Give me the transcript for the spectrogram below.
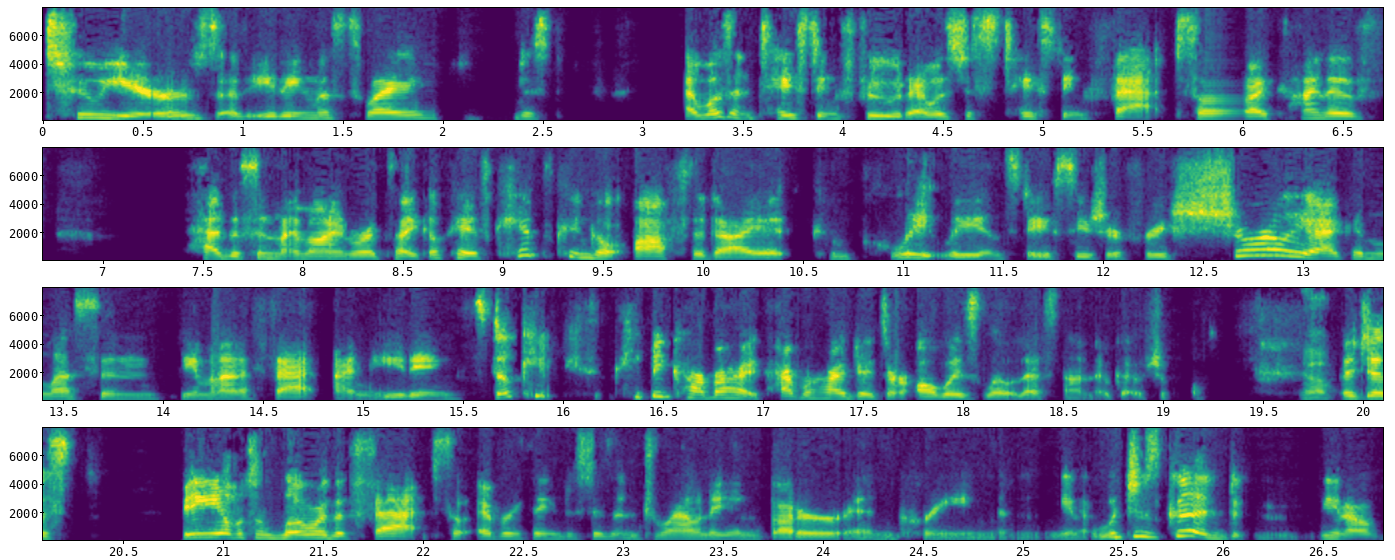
two years of eating this way, just I wasn't tasting food, I was just tasting fat. So I kind of had this in my mind where it's like, okay, if kids can go off the diet completely and stay seizure free, surely I can lessen the amount of fat I'm eating. Still keep keeping carbohydrates. Carbohydrates are always low. That's not negotiable. Yeah. But just being able to lower the fat so everything just isn't drowning in butter and cream and you know, which is good, you know,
